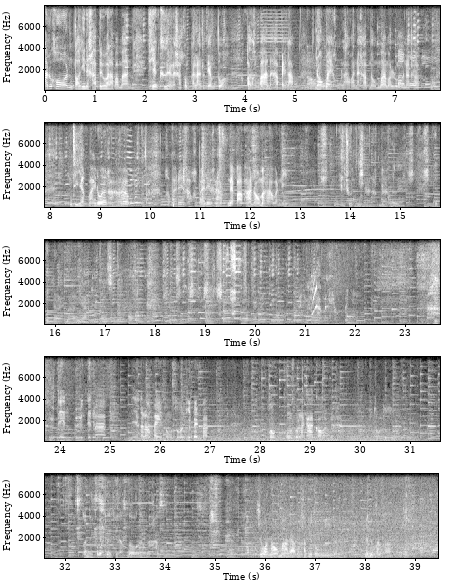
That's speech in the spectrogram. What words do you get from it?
วัสดีครับทุกคนตอนนี้นะครับเป็นเวลาประมาณเที่ยงคืนแล้วนะครับผมกำลังจะเตรียมตัวออกจากบ้านนะครับ ไปรับน้องใหม่ของเรากันนะครับ น้องมามารูนะครับจริงๆอยากไปด้วยครับ เข้าไปด้วยครับเข้าไปด้วยครับเดี๋ยวป้าพาน้องมาหาวันนี้ชุดนี้น่ารักมากเลยเป็นคุณนายมากเลยอะมาแล้วเป็นไงตื่นเต้นตื่นเต้นมากเดี๋ยวก็เราไปตรงโซนที่เป็นแบบตรงกรงศุลกากรนะครับตรงนี้ต อนนี้ก็มาถึงที่รับน้องแล้วนะครับนะครับผมคิดว่าน้องมาแล้วนะครับอยู่ตรงนี้นะครับให้ดูกันครับ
